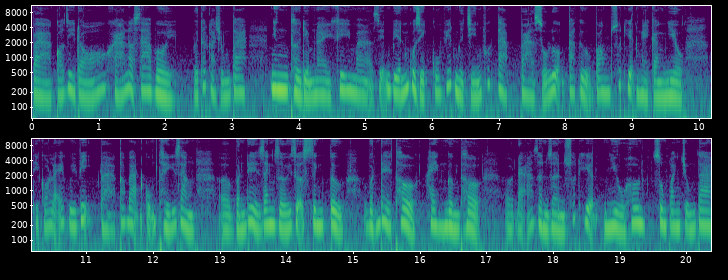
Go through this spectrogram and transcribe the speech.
Và có gì đó khá là xa vời với tất cả chúng ta nhưng thời điểm này khi mà diễn biến của dịch Covid-19 phức tạp và số lượng ca tử vong xuất hiện ngày càng nhiều thì có lẽ quý vị và các bạn cũng thấy rằng uh, vấn đề ranh giới giữa sinh tử, vấn đề thở hay ngừng thở uh, đã dần dần xuất hiện nhiều hơn xung quanh chúng ta,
